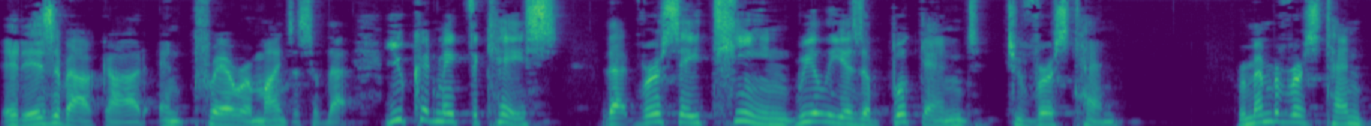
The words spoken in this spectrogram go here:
it is about God and prayer reminds us of that. You could make the case that verse 18 really is a bookend to verse 10. Remember verse 10,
